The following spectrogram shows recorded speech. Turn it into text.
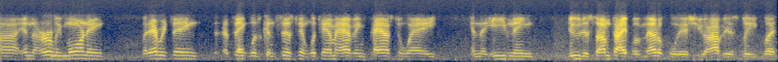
uh, in the early morning, but everything I think was consistent with him having passed away in the evening due to some type of medical issue, obviously, but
